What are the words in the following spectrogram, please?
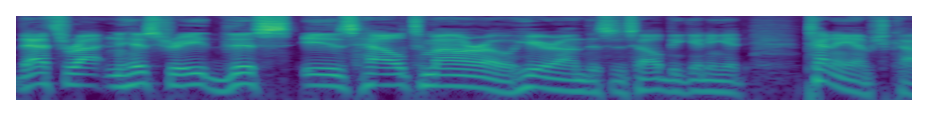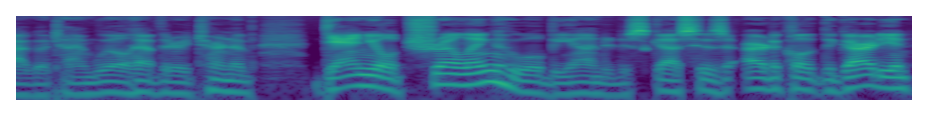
That's Rotten History. This is Hell tomorrow here on This Is Hell, beginning at 10 a.m. Chicago time. We'll have the return of Daniel Trilling, who will be on to discuss his article at The Guardian,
